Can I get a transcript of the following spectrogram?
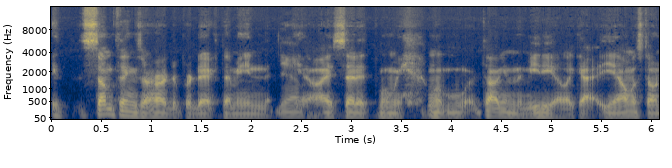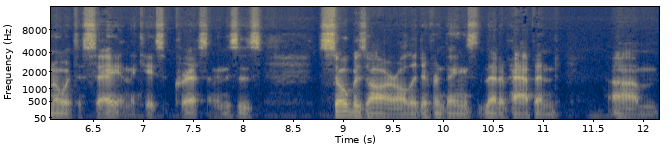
it, some things are hard to predict. I mean, yeah. you know, I said it when we when we talking to the media, like I, you almost don't know what to say in the case of Chris. I mean, this is so bizarre. All the different things that have happened. Um,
